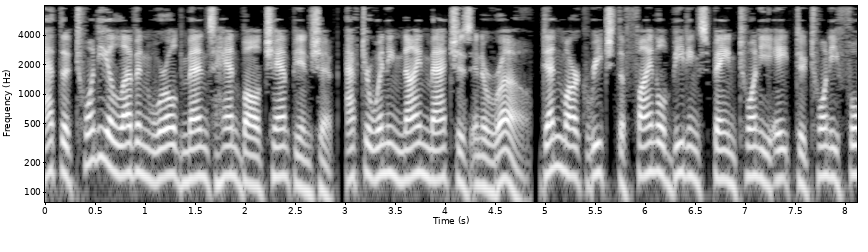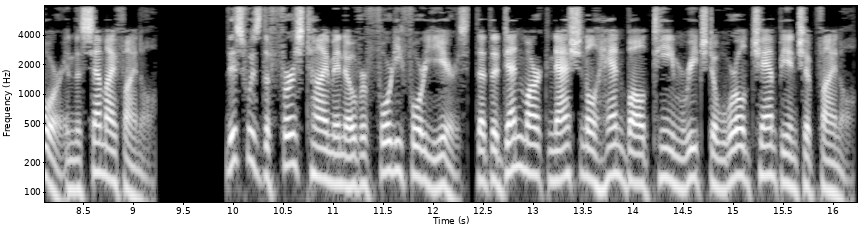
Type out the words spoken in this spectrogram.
At the 2011 World Men's Handball Championship, after winning nine matches in a row, Denmark reached the final beating Spain 28–24 in the semifinal. This was the first time in over 44 years, that the Denmark national handball team reached a World Championship final.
